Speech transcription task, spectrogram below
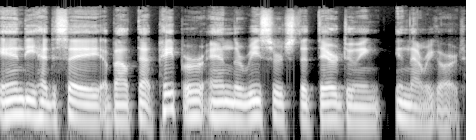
Andy had to say about that paper and the research that they're doing in that regard.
